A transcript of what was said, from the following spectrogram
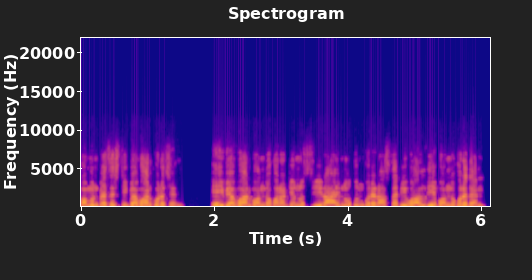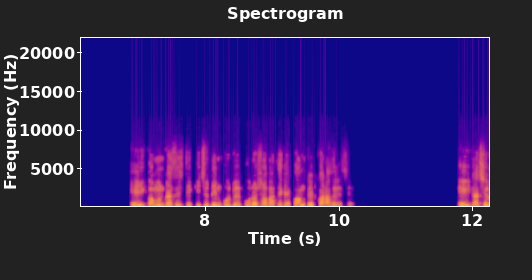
কমন প্যাসেজটি ব্যবহার করেছেন। এই ব্যবহার বন্ধ করার জন্য শ্রী রায় নতুন করে রাস্তাটি ওয়াল দিয়ে বন্ধ করে দেন। এই কমন প্যাসেজটি কিছুদিন পূর্বে পুরসভা থেকে কংক্রিট করা হয়েছে। এইটা ছিল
